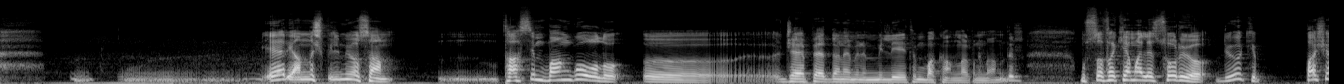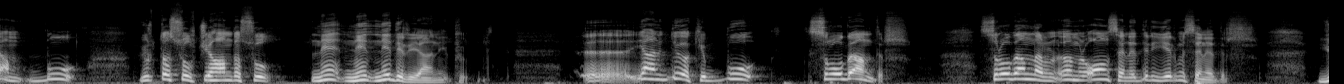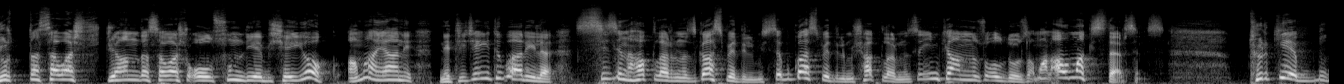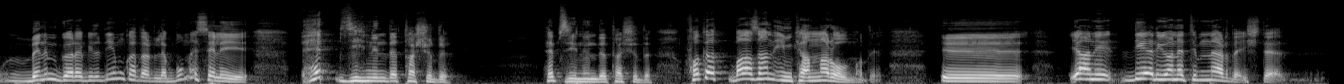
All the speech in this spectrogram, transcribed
eğer yanlış bilmiyorsam Tahsin Bangoğlu e, CHP döneminin Milli Eğitim Bakanlarındandır. Mustafa Kemal'e soruyor. Diyor ki paşam bu yurtta sulh, cihanda sulh ne, ne nedir yani? E, yani diyor ki bu slogandır. Sloganların ömrü 10 senedir, 20 senedir. Yurtta savaş, cihanda savaş olsun diye bir şey yok. Ama yani netice itibariyle sizin haklarınız gasp edilmişse bu gasp edilmiş haklarınızı imkanınız olduğu zaman almak istersiniz. Türkiye bu, benim görebildiğim kadarıyla bu meseleyi hep zihninde taşıdı. Hep zihninde taşıdı. Fakat bazen imkanlar olmadı. Ee, yani diğer yönetimler de işte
